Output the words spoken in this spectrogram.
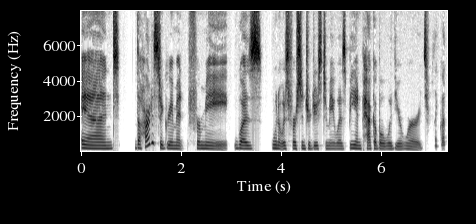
And the hardest agreement for me was when it was first introduced to me was be impeccable with your words. Like what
